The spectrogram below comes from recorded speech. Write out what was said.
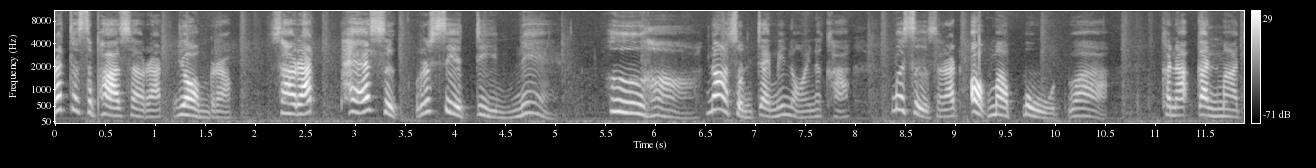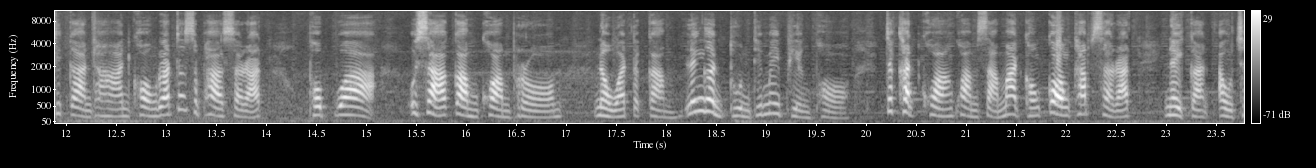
รัฐสภาสหรัฐยอมรับสหรัฐแพ้ศึกรัสเซียจีนแน่ ฮือฮาน่าสนใจไม่น้อยนะคะ เมื่อสื่อสหรัฐออกมาปูดว่า คณะกันมาที่การทหารของรัฐสภาสหรัฐ พบว่าอุตสาหกรรมความพร้อม นวัตกรรม และเงินทุนที่ไม่เพียงพอ จะขัดขวางความสามารถของกองทัพสหรัฐ ในการเอาช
